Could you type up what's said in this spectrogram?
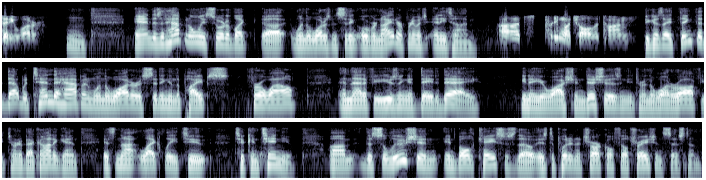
city water. Hmm. And does it happen only sort of like uh, when the water's been sitting overnight or pretty much any time? Uh, it's pretty much all the time. Because I think that that would tend to happen when the water is sitting in the pipes for a while, and that if you're using it day to day, you know, you're washing dishes and you turn the water off, you turn it back on again, it's not likely to to continue. Um, the solution in both cases, though, is to put in a charcoal filtration system.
